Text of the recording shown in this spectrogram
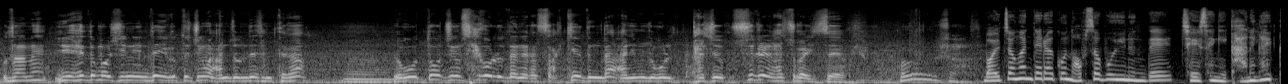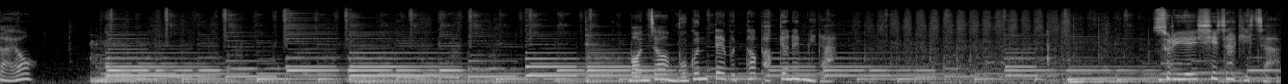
그 다음에 이 헤드머신인데 이것도 지금 안 좋은데 상태가. 요것도 지금 새 걸로 다 내가 싹 끼우든가 아니면 요걸 다시 수리를 할 수가 있어요. 멀쩡한 데라곤 없어 보이는데 재생이 가능할까요? 먼저 묵은 때부터 벗겨냅니다. 수리의 시작이자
